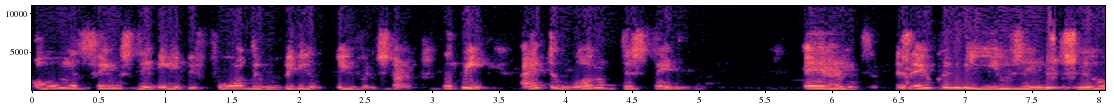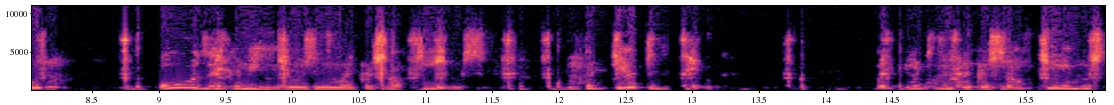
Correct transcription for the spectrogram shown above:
all the things they need before the video even starts like me i had to load up this thing and they can be using zoom or they can be using Microsoft Teams. But due to the thing, but due to the Microsoft Teams,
